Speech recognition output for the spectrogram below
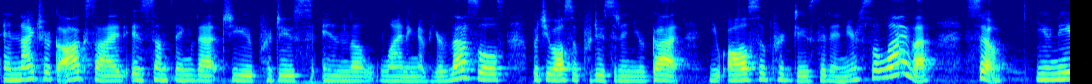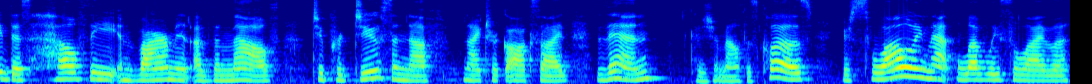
And nitric oxide is something that you produce in the lining of your vessels, but you also produce it in your gut. You also produce it in your saliva. So you need this healthy environment of the mouth to produce enough nitric oxide. Then, because your mouth is closed, you're swallowing that lovely saliva.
